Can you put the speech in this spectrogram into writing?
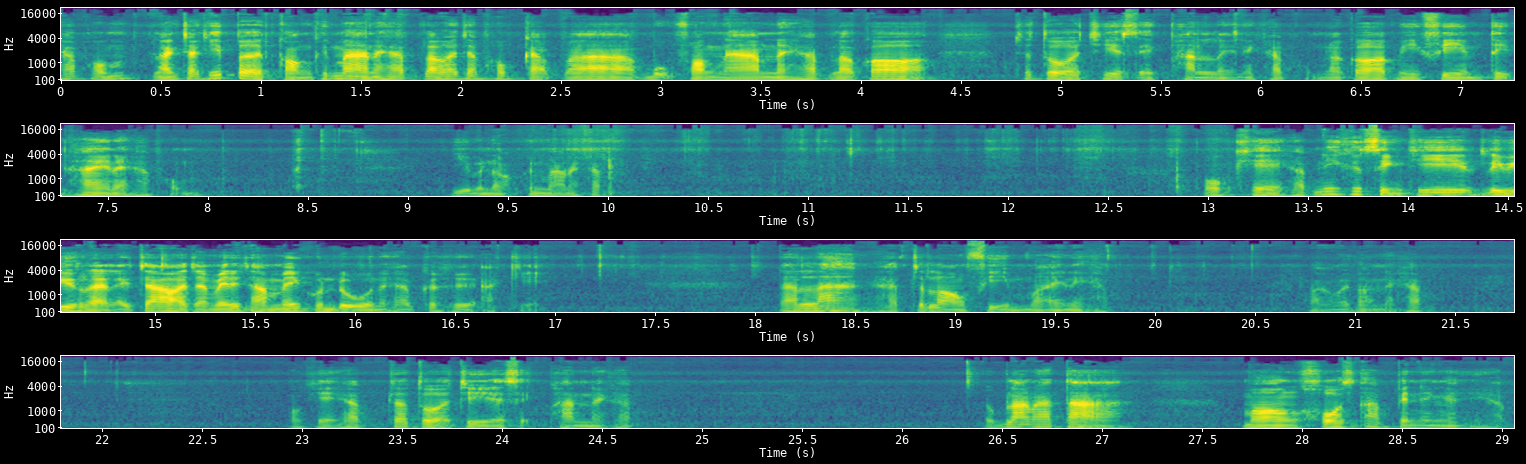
ครับผม หลังจากที่เปิดกล่องขึ้นมานะครับ เราก็จะพบกับว่าบุฟองน้ำนะครับ แล้วก็เจ้าตัว GSX พันเลยนะครับผม แล้วก็มีฟิล์มติดให้นะครับผมหยิบมันออกขึ้นมานะครับ โอเคครับ นี่คือสิ่งที่รีวิวหลาย ๆ เจ้าอาจจะไม่ได้ทำให้คุณดูนะครับ ก็คือโอเคด้านล่างครับจะลองฟิล์มไว้นะครับวางไว้ก่อนนะครับ โอเคครับ เจ้าตัว GS พันนะครับ รูปร่างหน้าตามองโคสอัพเป็นยังไงครับ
